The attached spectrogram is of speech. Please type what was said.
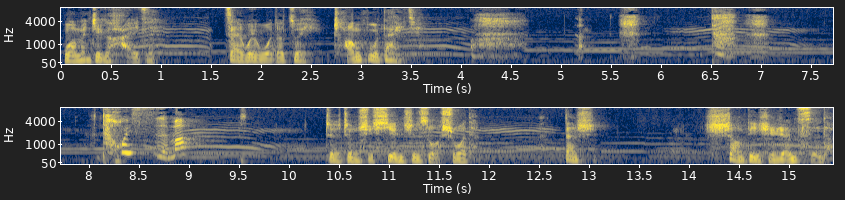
我们这个孩子，在为我的罪偿付代价。这正是先知所说的。但是，上帝是仁慈的，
